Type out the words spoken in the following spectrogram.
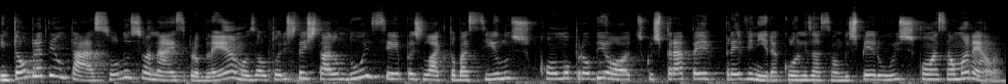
Então, para tentar solucionar esse problema, os autores testaram duas cepas de lactobacilos como probióticos para pre prevenir a colonização dos perus com a salmonela.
